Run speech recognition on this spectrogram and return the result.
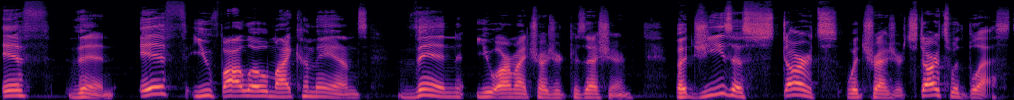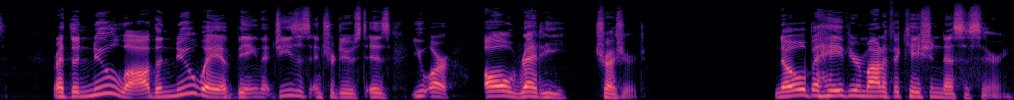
if then, if you follow my commands, then you are my treasured possession. But Jesus starts with treasured, starts with blessed. Right? The new law, the new way of being that Jesus introduced is you are already treasured. No behavior modification necessary.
